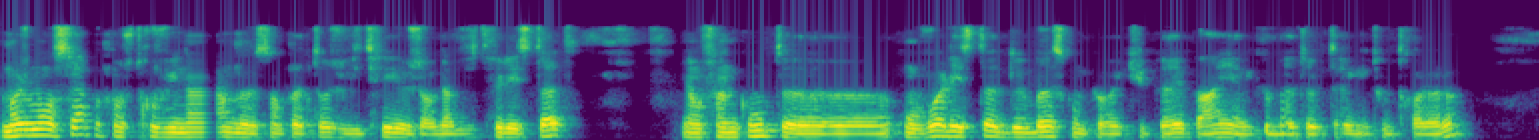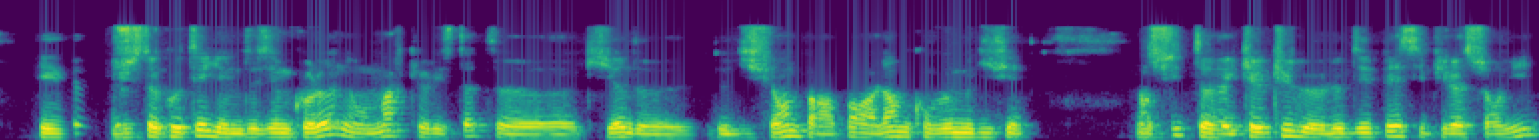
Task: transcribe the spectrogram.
moi je m'en sers quand je trouve une arme sans patoche vite fait, je regarde vite fait les stats. Et en fin de compte, euh, on voit les stats de base qu'on peut récupérer, pareil avec le battle tag et tout le tralala. Et juste à côté, il y a une deuxième colonne et on marque les stats euh, qu'il y a de, de différentes par rapport à l'arme qu'on veut modifier. Ensuite, euh, il calcule le DPS et puis la survie.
